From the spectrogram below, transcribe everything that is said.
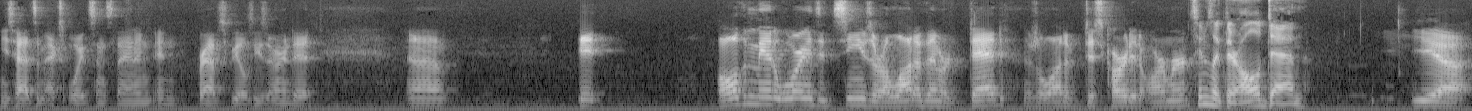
He's had some exploits since then, and, and perhaps feels he's earned it. Um, it. All the Mandalorians, it seems, or a lot of them are dead. There's a lot of discarded armor. Seems like they're all dead. Yeah,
